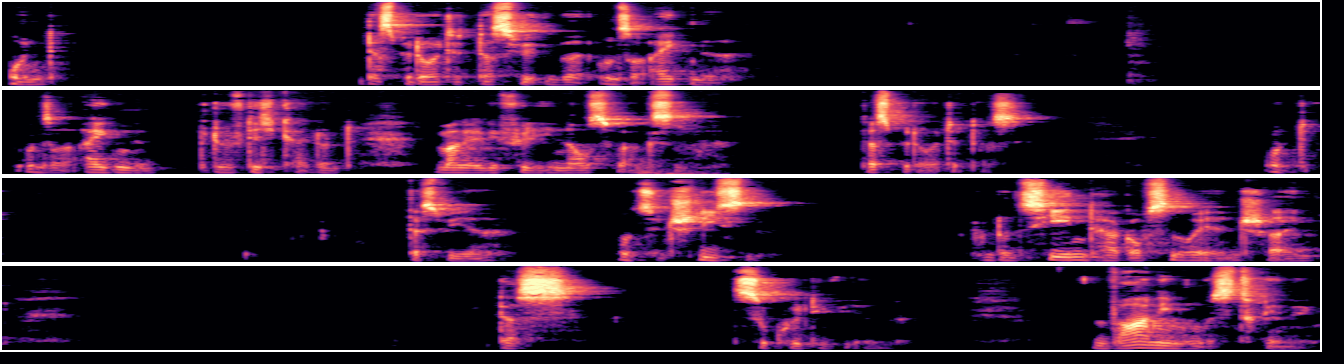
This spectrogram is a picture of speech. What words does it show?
Und das bedeutet, dass wir über unsere eigene unsere eigene Bedürftigkeit und Mangelgefühle hinauswachsen. Das bedeutet das. Und dass wir uns entschließen und uns jeden Tag aufs Neue entscheiden, das zu kultivieren. Wahrnehmung ist Training.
